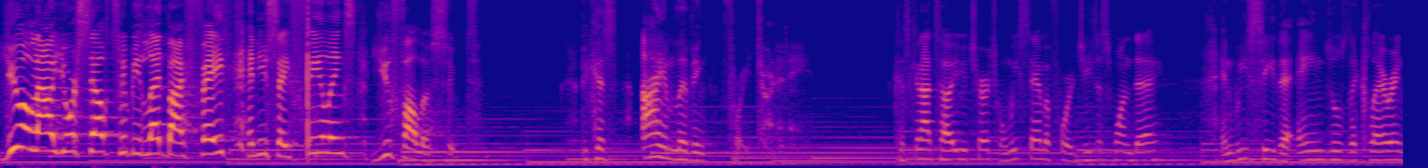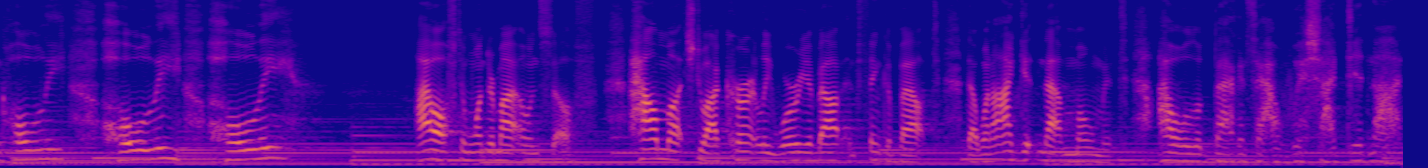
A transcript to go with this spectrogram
You allow yourself to be led by faith and you say feelings, you follow suit. Because I am living for eternity. Because can I tell you, church, when we stand before Jesus one day and we see the angels declaring, Holy, holy, holy, I often wonder my own self. How much do I currently worry about and think about that when I get in that moment, I will look back and say, I wish I did not.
